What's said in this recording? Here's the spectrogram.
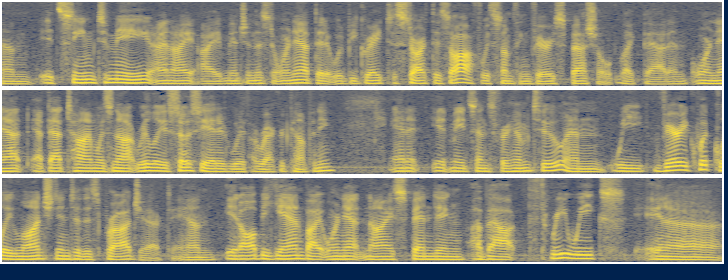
And it seemed to me, and I, I mentioned this to Ornette, that it would be great to start this off with something very special like that. And Ornette at that time was not really associated with a record company and it, it made sense for him too. And we very quickly launched into this project. And it all began by Ornette and I spending about three weeks in a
